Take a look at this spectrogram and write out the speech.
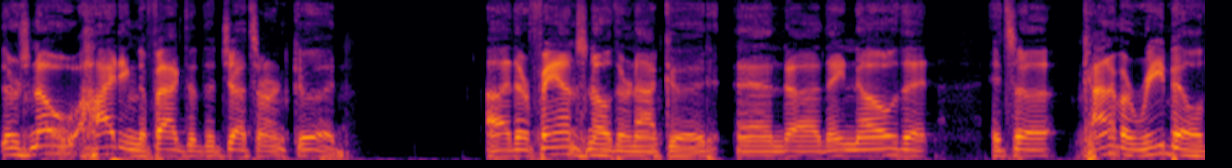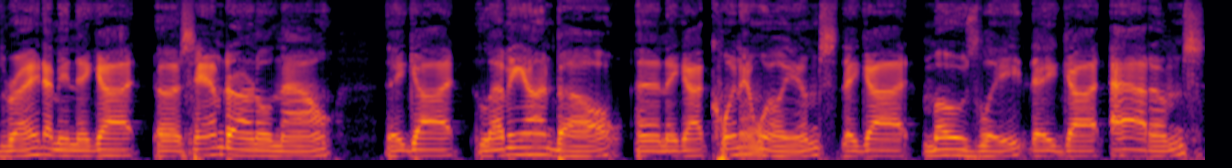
there's no hiding the fact that the Jets aren't good. Uh, their fans know they're not good, and uh, they know that it's a kind of a rebuild, right? I mean, they got uh, Sam Darnold now. They got Le'Veon Bell, and they got Quinnen Williams. They got Mosley. They got Adams,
